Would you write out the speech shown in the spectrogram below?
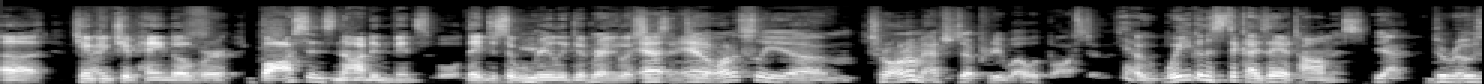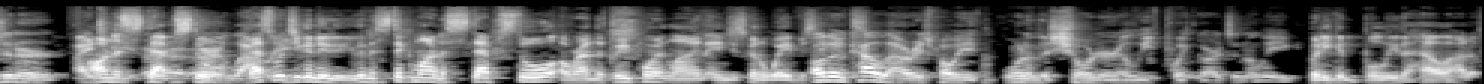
uh, championship hangover. Boston's not invincible. They just a really good regular and, season and team. honestly, um, Toronto matches up pretty well with Boston. yeah, where are you going to stick Isaiah Thomas? Yeah, DeRozan or IG, on a step or- or stool. Lowry. That's what you're gonna do. You're gonna stick him on a step stool around the three point line, and you're just gonna wave his. Although hands. Kyle Lowry is probably one of the shorter elite point guards in the league. but he could bully the hell out of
